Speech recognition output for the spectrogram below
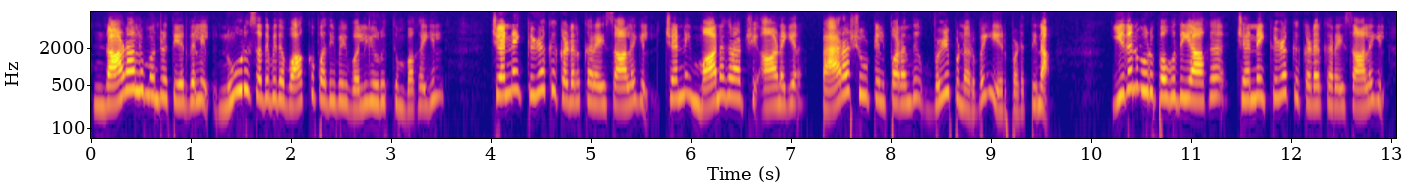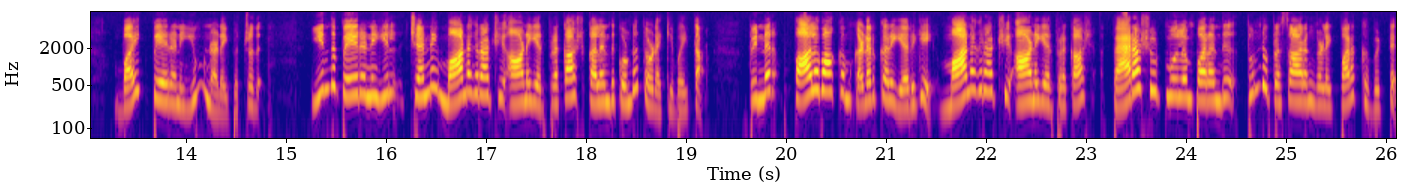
நாடாளுமன்ற தேர்தலில் நூறு சதவீத வாக்குப்பதிவை வலியுறுத்தும் வகையில் சென்னை கிழக்கு கடற்கரை சாலையில் சென்னை மாநகராட்சி ஆணையர் பாராஷூட்டில் பறந்து விழிப்புணர்வை ஏற்படுத்தினார். இதன் ஒரு பகுதியாக சென்னை கிழக்கு கடற்கரை சாலையில் பைக் பேரணியும் நடைபெற்றது. இந்த பேரணியில் சென்னை மாநகராட்சி ஆணையர் பிரகாஷ் கலந்து கொண்டு தொடக்கி வைத்தார். பின்னர் பாலவாக்கம் கடற்கரை அருகே மாநகராட்சி ஆணையர் பிரகாஷ் பாராஷூட் மூலம் பறந்து துண்டு பிரசாரங்களை பறக்கவிட்டு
